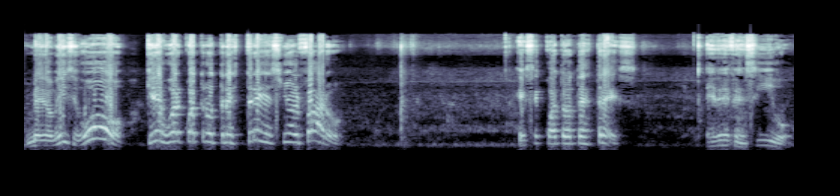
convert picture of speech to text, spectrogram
Medio me dice, oh, quiere jugar 4-3-3 el señor Alfaro. Ese 4-3-3 es defensivo.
